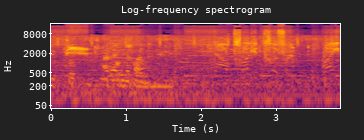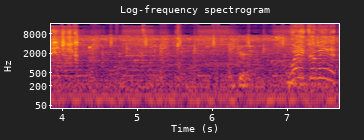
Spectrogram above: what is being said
Stupid. Ada. Now plug in Clifford right into the. Oke. Wait a minute!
